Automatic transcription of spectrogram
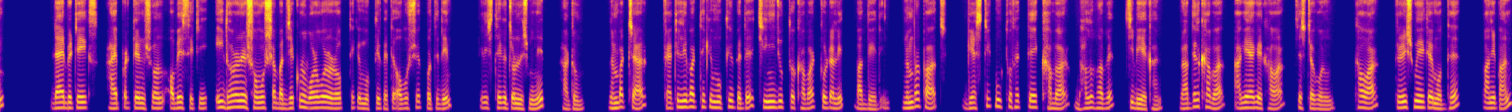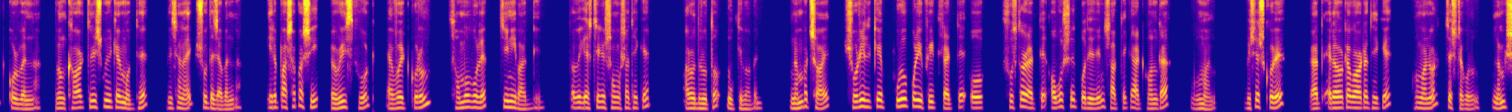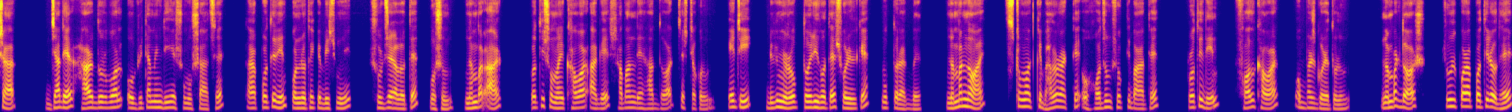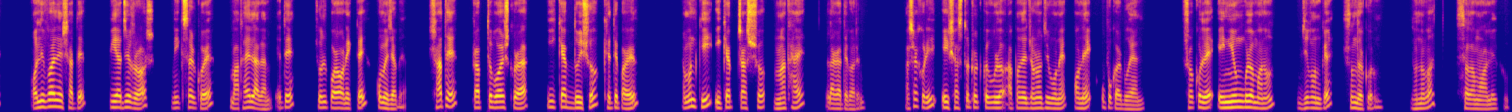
ডায়াবেটিক্স হাইপারটেনশন অবেসিটি এই ধরনের সমস্যা বা যে কোনো বড় বড় রোগ থেকে মুক্তি পেতে অবশ্যই প্রতিদিন তিরিশ থেকে চল্লিশ মিনিট হাঁটুন। নাম্বার চার ফ্যাটি লিভার থেকে মুক্তি পেতে চিনিযুক্ত খাবার টোটালি বাদ দিয়ে দিন। নাম্বার পাঁচ গ্যাস্ট্রিক মুক্ত থাকতে খাবার ভালোভাবে চিবিয়ে খান। রাতের খাবার আগে আগে খাওয়ার চেষ্টা করুন। খাওয়ার তিরিশ মিনিটের মধ্যে পানি পান করবেন না এবং খাওয়ার ত্রিশ মিনিটের মধ্যে বিছানায় শুতে যাবেন না। এর পাশাপাশি রিচ ফুড অ্যাভয়েড করুন, সম্ভব হলে চিনি বাদ দিন, তবে গ্যাস্ট্রিকের সমস্যা থেকে আরও দ্রুত মুক্তি পাবেন। নাম্বার ছয়, শরীরকে পুরোপুরি ফিট রাখতে ও সুস্থ রাখতে অবশ্যই প্রতিদিন সাত থেকে আট ঘণ্টা ঘুমান। বিশেষ করে রাত এগারোটা বারোটা থেকে ঘুমানোর চেষ্টা করুন। নাম্বার সাত, যাদের হাড় দুর্বল ও ভিটামিন ডি এর সমস্যা আছে, তারা প্রতিদিন পনেরো থেকে বিশ মিনিট সূর্যের আলোতে বসুন। নাম্বার আট, প্রতি সময় খাওয়ার আগে সাবান দিয়ে হাত ধোয়ার চেষ্টা করুন। এটি বিভিন্ন রোগ তৈরি হতে শরীরকে মুক্ত রাখবে। নাম্বার নয়, স্টোমাককে ভালো রাখতে ও হজম শক্তি বাড়াতে প্রতিদিন ফল খাওয়ার অভ্যাস গড়ে তুলুন। নাম্বার দশ, চুল পড়া প্রতিরোধে অলিভ অয়েলের সাথে পেঁয়াজের রস মিক্সার করে মাথায় লাগান। এতে চুল পড়া অনেকটাই কমে যাবে। সাথে প্রাপ্তবয়স্করা ই ক্যাপ দুইশো খেতে পারেন। এমনকি ই ক্যাপ চারশো মাথায় লাগাতে পারেন। আশা করি এই স্বাস্থ্য টোটকাগুলো আপনাদের জনজীবনে অনেক উপকার বয়ে আন সকলে এই নিয়মগুলো মানুন, জীবনকে সুন্দর করুন। ধন্যবাদ। সালামু আলাইকুম।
